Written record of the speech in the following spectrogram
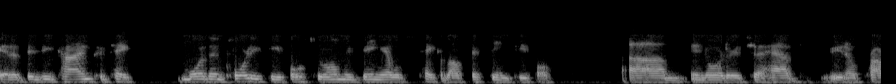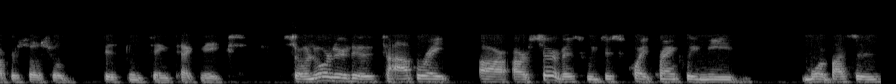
in a busy time could take more than 40 people to only being able to take about 15 people um, in order to have you know proper social distancing techniques. So in order to, to operate our, our service, we just quite frankly need more buses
